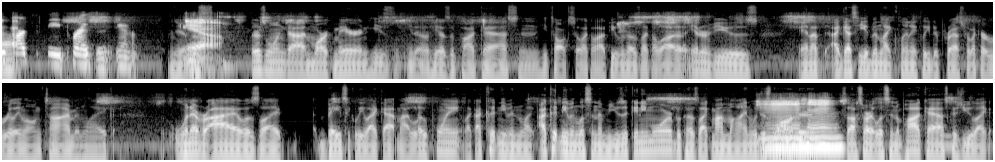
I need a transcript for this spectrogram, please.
so hard to be present. Yeah. yeah there's- Yeah. there's one guy, Mark Mayer, and he's you know he has a podcast and he talks to like a lot of people, knows like a lot of interviews, and I, I guess he had been like clinically depressed for like a really long time, and like whenever I was like basically like at my low point, like I couldn't even like I couldn't even listen to music anymore because like my mind would just wander. Mhm. So I started listening to podcasts because you like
